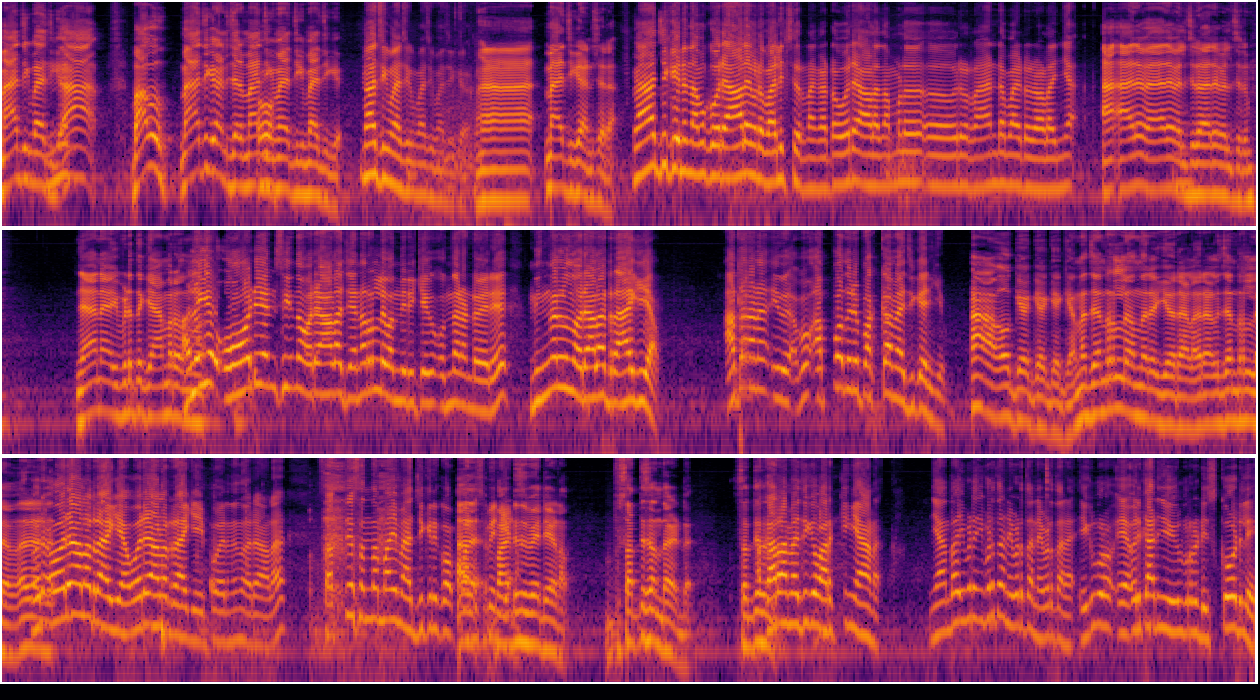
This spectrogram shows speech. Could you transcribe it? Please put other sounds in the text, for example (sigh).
Magic magic ആ Babu magic കാണിച്ചു magic magic magic magic magic magic magic magic കാണിച്ചു തരാം. മാജിക്കിന് നമുക്ക് ഒരാളെ കൂടെ വലിച്ചിടണം കേട്ടോ. ഒരാളെ നമ്മൾ ഒരു റാൻഡം ആയിട്ട് ഒരാളെ ആരെ ആരെ വലിച്ചിടും ആരെ വലിച്ചിടും? ഞാൻ ഇവിടുത്തെ ക്യാമറ അല്ലെങ്കിൽ ഓഡിയൻസിൽ നിന്ന് ഒരാളെ ജനറൽ വന്നിരിക്കും ഒന്നോ രണ്ടോ പേര്. നിങ്ങളിൽ നിന്ന് ഒരാളെ ഡ്രാഗ് ചെയ്യാം. അതാണ് ഇത്. അപ്പൊ അപ്പൊ അതൊരു പക്ക മാജിക് ആയിരിക്കും. ആ ഓക്കെ ഓക്കെ ഓക്കെ ഓക്കെ എന്നാ ജനറലിൽ വന്നിരിക്കും ഒരാൾ ഒരാളെ ജനറലിൽ ഒരു- ഒരാളെ ഡ്രാഗ് ചെയ്യാം. ഒരാളെ ഡ്രാഗ് ചെയ്യാം. ഇപ്പൊ വരുന്ന ഒരാളെ സത്യസന്ധമായി മാജിക്കിന് പാർട്ടിസിപ്പേറ്റ് ചെയ്യണം. സത്യസന്ധമായിട്ട്. സത്യസന്ധ മാജിക് വർക്കിംഗ് ആണ്. ഞാൻ എന്താ ഇവിടെ ഇവിടെ തന്നെ ഇവിടെ തന്നെ ഇവിടെ തന്നെ. ബ്രോ ഒരു കാര്യം ചെയ്യും ബ്രോ ഡിസ്കോഡിൽ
